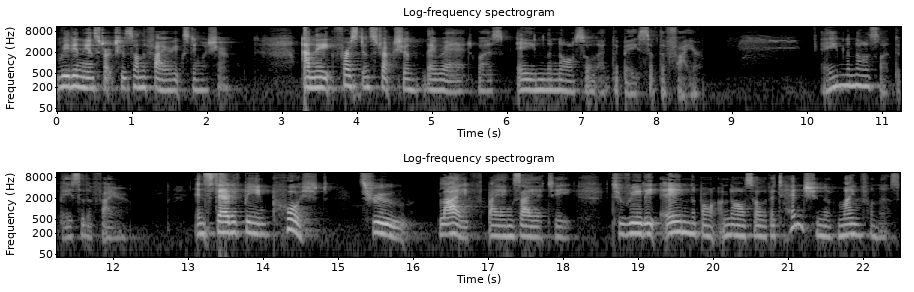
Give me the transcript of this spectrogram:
reading the instructions on the fire extinguisher. And the first instruction they read was aim the nozzle at the base of the fire. Aim the nozzle at the base of the fire. Instead of being pushed through life by anxiety, to really aim the nozzle of attention, of mindfulness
